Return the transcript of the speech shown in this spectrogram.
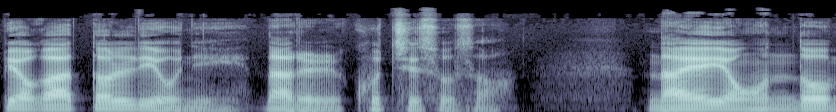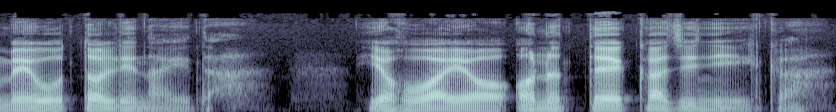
뼈가 떨리오니 나를 고치소서. 나의 영혼도 매우 떨리나이다. 여호와여 어느 때까지니이까?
